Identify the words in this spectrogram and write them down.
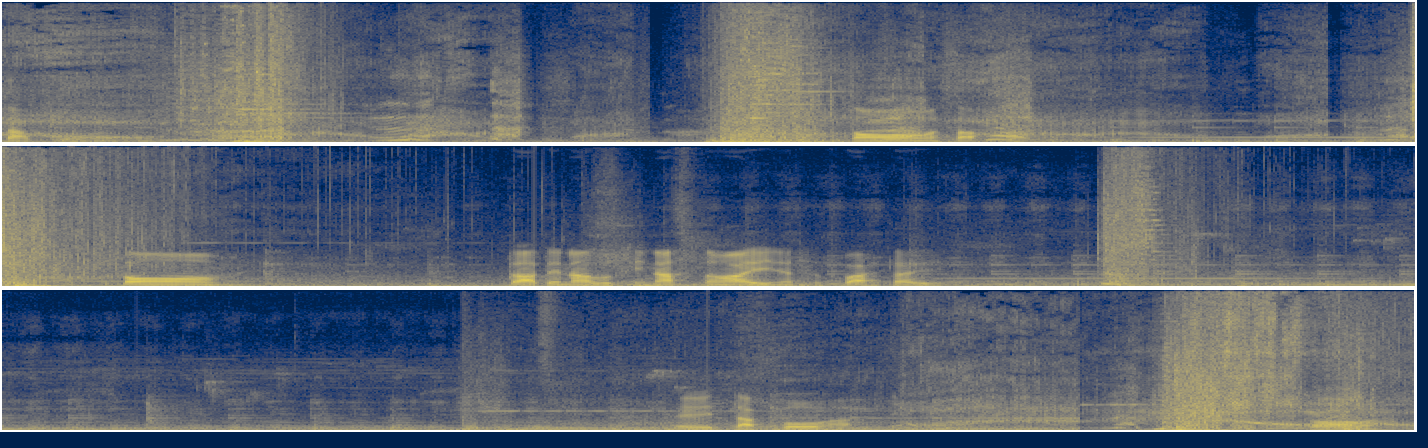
Eita porra. Toma, safado. Tome. Tá tendo alucinação aí nessa parte aí. Eita porra. Toma.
